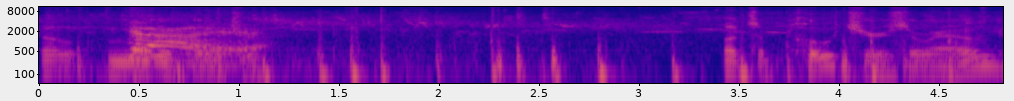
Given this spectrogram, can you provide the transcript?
Oh, another outta poacher. Lots of poachers around.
